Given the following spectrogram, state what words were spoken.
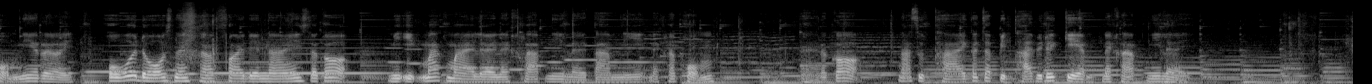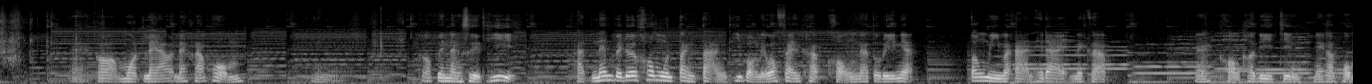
ผมนี่เลย Overdose นะครับ Friday Night แล้วก็มีอีกมากมายเลยนะครับ นี่เลยตามนี้นะครับผมอ่าแล้วก็หน้าสุดท้ายก็จะปิดท้ายไปด้วยเกมนะครับ นี่เลยอ่าก็หมดแล้วนะครับผมนี่ก็เป็นหนังสือที่อัดแน่นไปด้วยข้อมูลต่างๆ ที่บอกเลยว่าแฟนคลับของนาโตริเนี่ยต้องมีมาอ่านให้ได้นะครับนะของเขาดีจริงนะครับผม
